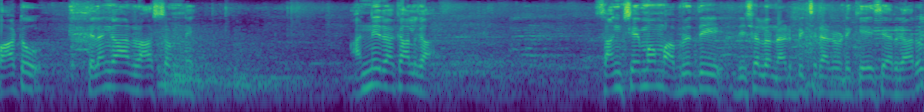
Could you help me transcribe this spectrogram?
పాటు తెలంగాణ రాష్ట్రంని అన్ని రకాలుగా సంక్షేమం అభివృద్ధి దిశలో నడిపించినటువంటి కేసీఆర్ గారు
